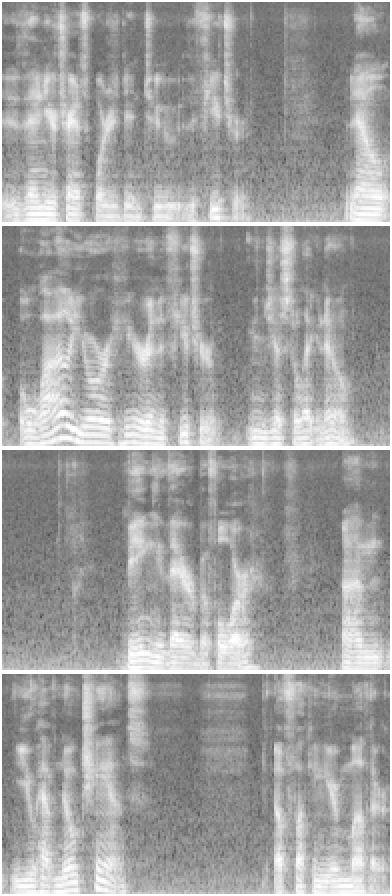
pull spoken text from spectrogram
then you're transported into the future. Now, while you're here in the future, just to let you know, being there before, um, you have no chance of fucking your mother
